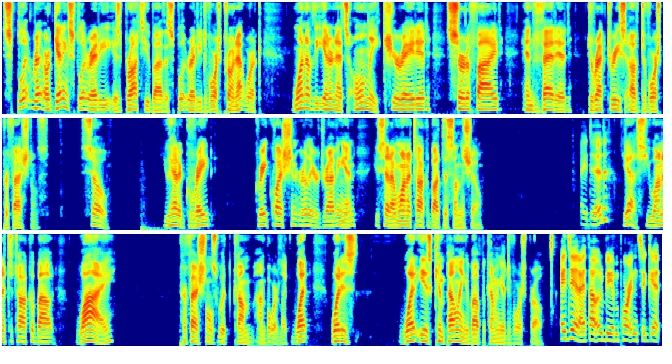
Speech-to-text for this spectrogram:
Split Re- or getting Split Ready is brought to you by the Split Ready Divorce Pro Network, one of the internet's only curated, certified, and vetted directories of divorce professionals. So, you had a great, great question earlier driving in. You said, I want to talk about this on the show. I did. Yes, you wanted to talk about why professionals would come on board. Like what what is what is compelling about becoming a divorce pro? I did. I thought it would be important to get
